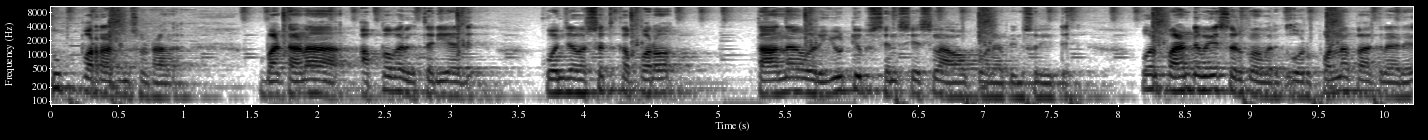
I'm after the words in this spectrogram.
சூப்பர்ரா அப்படின்னு சொல்கிறாங்க பட் ஆனால் அப்போ அவருக்கு தெரியாது. கொஞ்சம் வருஷத்துக்கு அப்புறம் தான் தான் ஒரு யூடியூப் சென்சேஷன் ஆக போகிறேன் அப்படின்னு சொல்லிட்டு. ஒரு பன்னெண்டு வயசு இருக்கும் அவருக்கு. ஒரு பொண்ணை பார்க்குறாரு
